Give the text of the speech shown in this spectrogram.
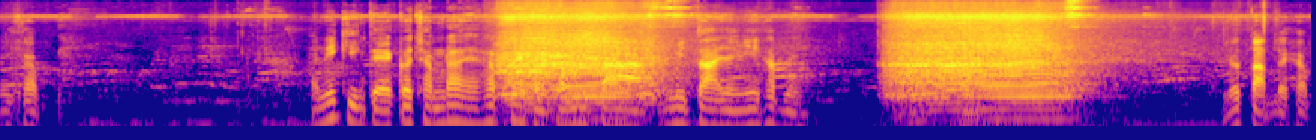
นี่ครับ อันนี้กิ่งแตกก็ชำได้ครับแต่ของมีตามีตาอย่างนี้ครับนี่เดี๋ยวตัดเลยครับ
